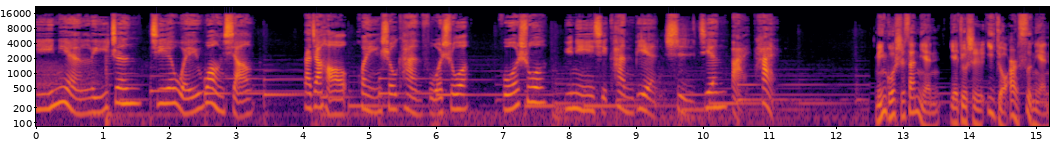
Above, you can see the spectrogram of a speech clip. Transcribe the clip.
一念离真，皆为妄想。大家好，欢迎收看《佛说》，佛说与你一起看遍世间百态。民国十三年，也就是一九二四年，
